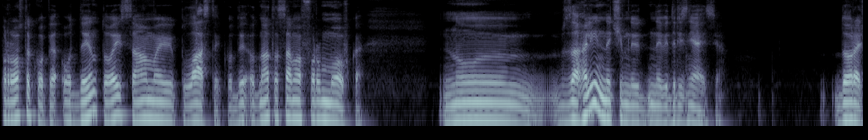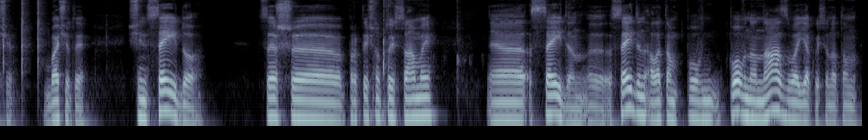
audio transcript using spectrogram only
Просто копія. Один той самий пластик, одна та сама формовка. Ну, взагалі нічим не, відрізняється. До речі, бачите, Shinsedo. Це ж е, практично той самий е, Сейден. Сейден, але там пов, повна назва, якось вона там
